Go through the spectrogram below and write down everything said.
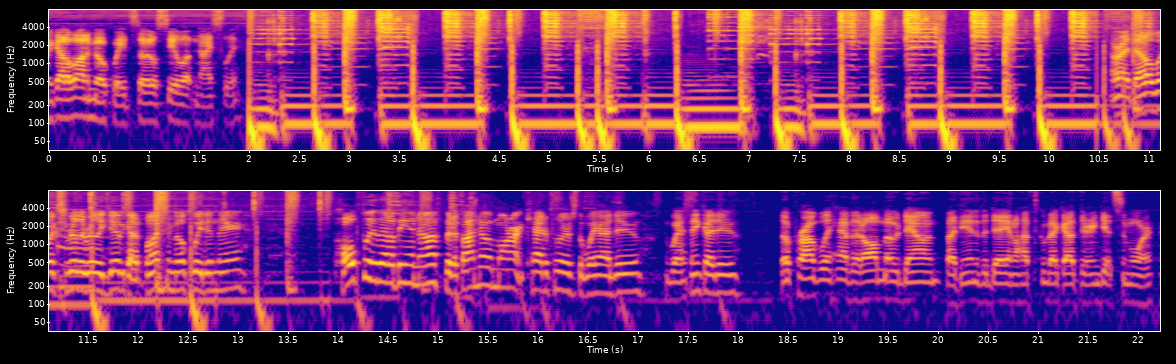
We got a lot of milkweed, so it'll seal up nicely. All right, that all looks really, really good. We got a bunch of milkweed in there. Hopefully that'll be enough, but if I know monarch caterpillars the way I do, the way I think I do, they'll probably have that all mowed down by the end of the day and I'll have to go back out there and get some more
